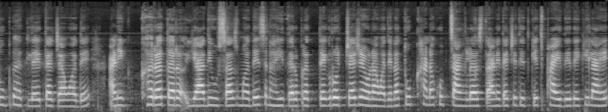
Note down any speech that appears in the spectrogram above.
तूप घातलं आहे त्यामध्ये आणि खरं तर या दिवसांमध्येच नाही तर प्रत्येक रोजच्या जेवणामध्ये ना तूप खाणं खूप चांगलं असतं आणि त्याचे तितकेच फायदे देखील आहे.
